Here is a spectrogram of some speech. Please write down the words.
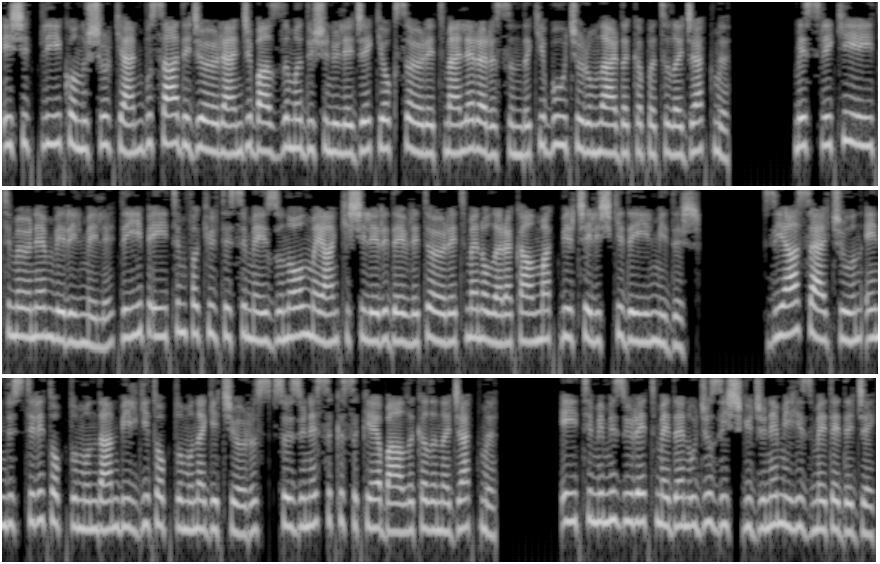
Eşitliği konuşurken bu sadece öğrenci bazlı mı düşünülecek yoksa öğretmenler arasındaki bu uçurumlar da kapatılacak mı? Mesleki eğitime önem verilmeli, deyip eğitim fakültesi mezunu olmayan kişileri devlete öğretmen olarak almak bir çelişki değil midir? Ziya Selçuk'un endüstri toplumundan bilgi toplumuna geçiyoruz sözüne sıkı sıkıya bağlı kalınacak mı? Eğitimimiz üretmeden ucuz iş gücüne mi hizmet edecek?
